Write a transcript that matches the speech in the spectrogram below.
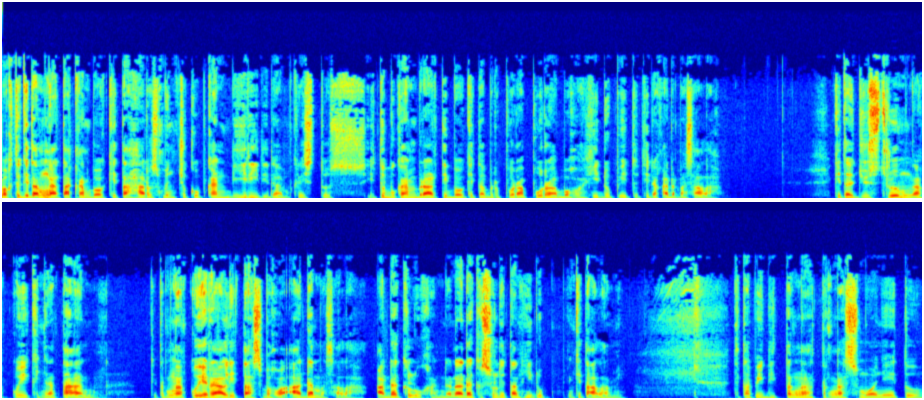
Waktu kita mengatakan bahwa kita harus mencukupkan diri di dalam Kristus, itu bukan berarti bahwa kita berpura-pura bahwa hidup itu tidak ada masalah. Kita justru mengakui kenyataan, kita mengakui realitas bahwa ada masalah, ada keluhan, dan ada kesulitan hidup yang kita alami. Tetapi di tengah-tengah semuanya itu,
